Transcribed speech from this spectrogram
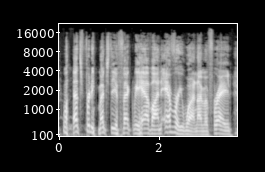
well, that's pretty much the effect we have on everyone, I'm afraid.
